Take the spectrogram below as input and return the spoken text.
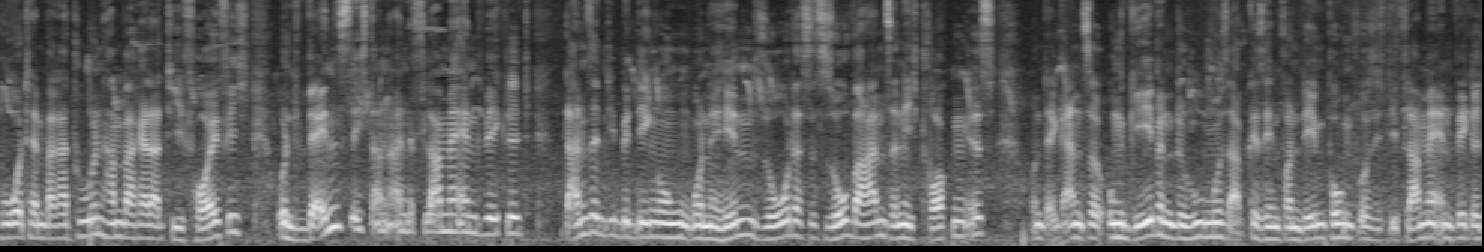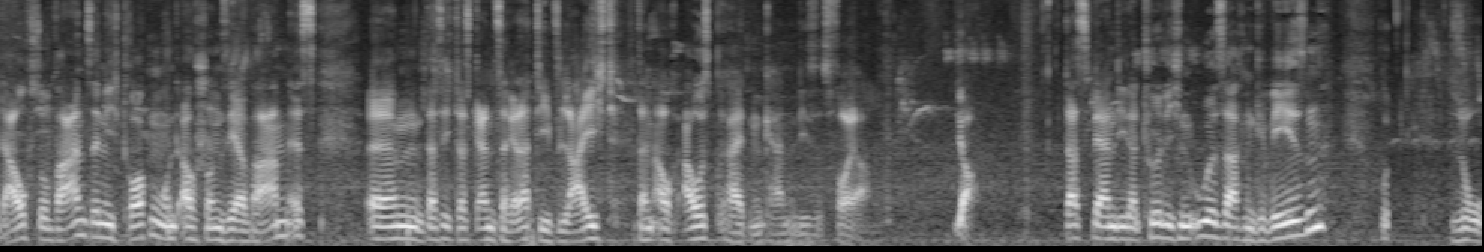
hohe Temperaturen haben wir relativ häufig. Und wenn sich dann eine Flamme entwickelt, dann sind die Bedingungen ohnehin so, dass es so wahnsinnig trocken ist und der ganze umgebende Humus, abgesehen von dem Punkt, wo sich die Flamme entwickelt, auch so wahnsinnig trocken und auch schon sehr warm ist, ähm, dass sich das Ganze relativ leicht dann auch ausbreiten kann, dieses Feuer. Ja, das wären die natürlichen Ursachen gewesen. So,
